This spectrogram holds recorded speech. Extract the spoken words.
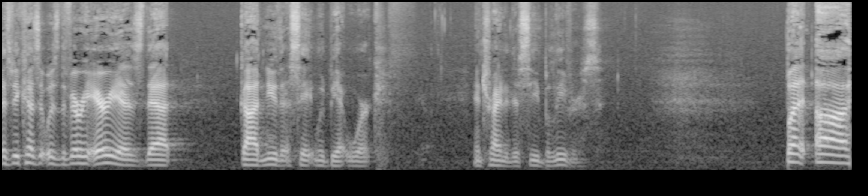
is because it was the very areas that God knew that Satan would be at work in trying to deceive believers. But uh,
